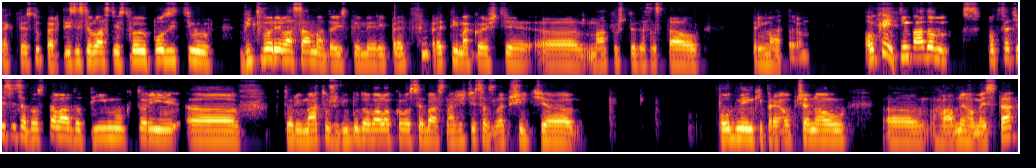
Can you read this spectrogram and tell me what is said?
tak to je super. Ty si si vlastne svoju pozíciu vytvorila sama do istej miery pred, pred tým, ako ešte uh, Matúš teda sa stal primátorom. OK, tým pádom v podstate si sa dostala do týmu, ktorý, uh, ktorý Matúš vybudoval okolo seba a snažíte sa zlepšiť uh, podmienky pre občanov uh, hlavného mesta.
